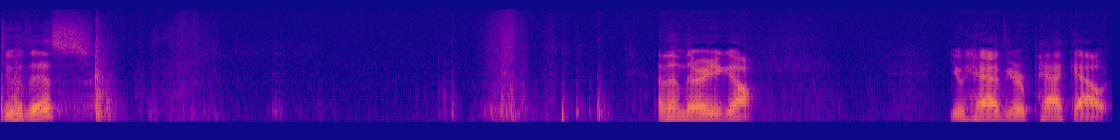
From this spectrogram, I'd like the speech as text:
do this. And then there you go. You have your pack out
